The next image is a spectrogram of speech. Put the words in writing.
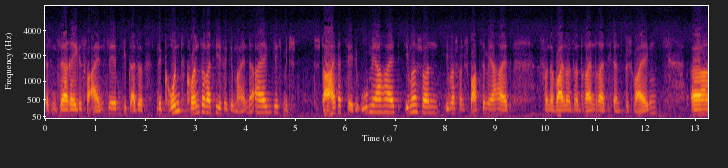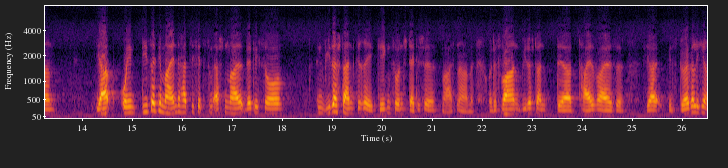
es ein sehr reges Vereinsleben gibt, also eine grundkonservative Gemeinde eigentlich mit starker CDU-Mehrheit, immer schon, immer schon schwarze Mehrheit, von der Wahl 1933 ganz zu schweigen. Äh, ja, und in dieser Gemeinde hat sich jetzt zum ersten Mal wirklich so einen Widerstand geregt gegen so eine städtische Maßnahme. Und es war ein Widerstand, der teilweise ja ins bürgerliche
